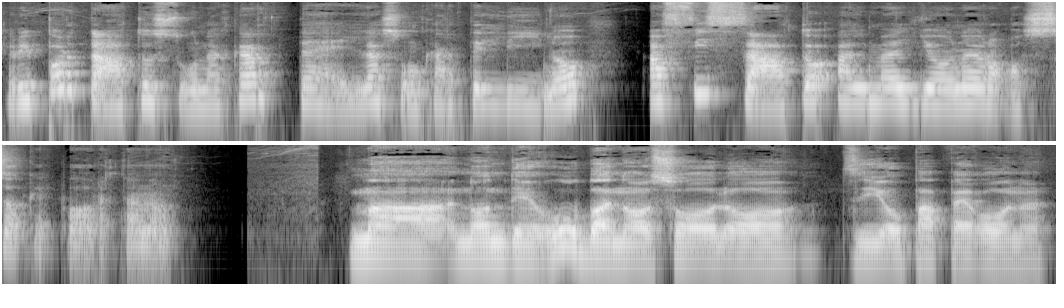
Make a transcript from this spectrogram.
riportato su una cartella, su un cartellino affissato al maglione rosso che portano. Ma non derubano solo zio Paperone,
